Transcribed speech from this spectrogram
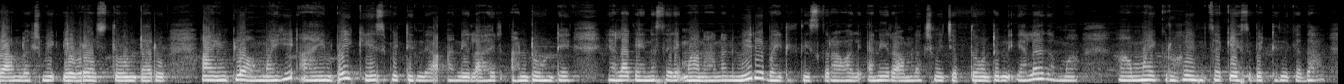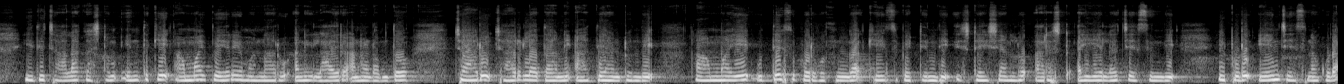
రామలక్ష్మి వివరం ఇస్తూ ఉంటారు. ఆ ఇంట్లో అమ్మాయి ఆయనపై కేసు పెట్టిందా? అని లాయర్ అంటూ ఉంటే ఎలాగైనా సరే మా నాన్నని మీరే బయటికి తీసుకురావాలి అని రామలక్ష్మి చెప్తూ ఉంటుంది. ఎలాగమ్మా? ఆ అమ్మాయి గృహహింస కేసు పెట్టింది కదా? ఇది చాలా కష్టం. ఇంతకీ అమ్మాయి పేరేమన్నారు అని లాయర్ అనడంతో చారు చారులత అని ఆద్య అంటుంది. ఆ అమ్మాయి ఉద్దేశపూర్వకంగా కేసు పెట్టింది. స్టేషన్లో అరెస్ట్ అయ్యేలా చేసింది. ఇప్పుడు ఏం చేసినా కూడా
